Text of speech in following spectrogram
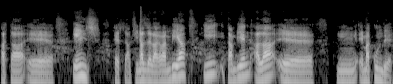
hasta eh, Inns, al final de la Gran Vía, y también a la eh, Mm, Emacunde,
